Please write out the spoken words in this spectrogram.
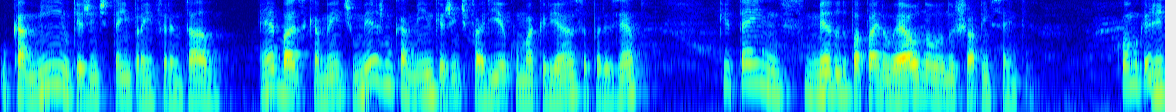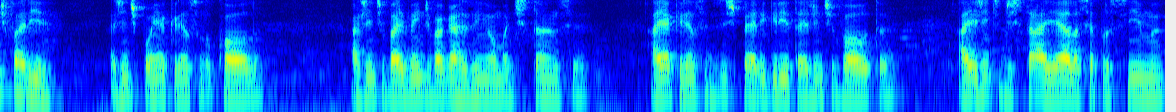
o caminho que a gente tem para enfrentá-lo é basicamente o mesmo caminho que a gente faria com uma criança, por exemplo, que tem medo do Papai Noel no, no shopping center. Como que a gente faria? a gente põe a criança no colo, a gente vai bem devagarzinho a uma distância, aí a criança desespera e grita, aí a gente volta, aí a gente distrai ela, se aproxima,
